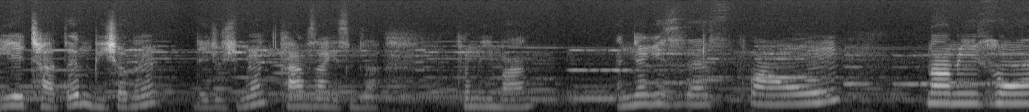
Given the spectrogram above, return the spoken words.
2회차든 미션을 내주시면 감사하겠습니다. 그럼 이만 안녕히 계세요. 나미송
